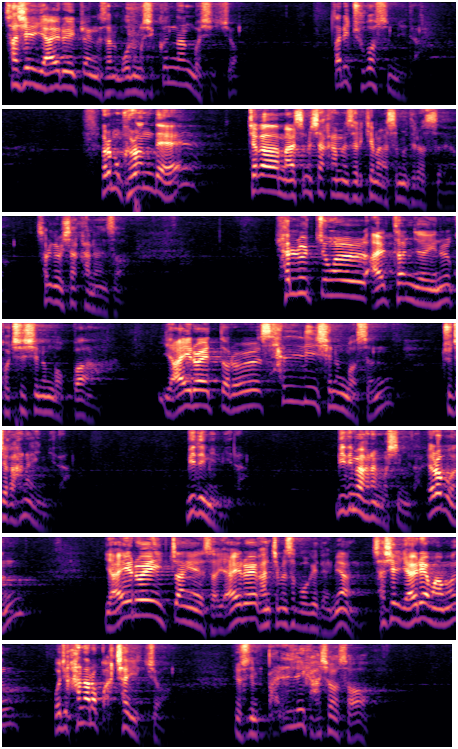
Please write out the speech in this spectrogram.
사실 야이로 입장에서는 모든 것이 끝난 것이죠. 딸이 죽었습니다. 여러분 그런데 제가 말씀을 시작하면서 이렇게 말씀을 드렸어요. 설교를 시작하면서 혈루증을 앓던 여인을 고치시는 것과 야이로의 딸을 살리시는 것은 주제가 하나입니다. 믿음입니다. 믿음에 관한 것입니다. 여러분, 야이로의 입장에서, 야이로의 관점에서 보게 되면 사실 야이로의 마음은 오직 하나로 꽉 차 있죠. 예수님 빨리 가셔서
